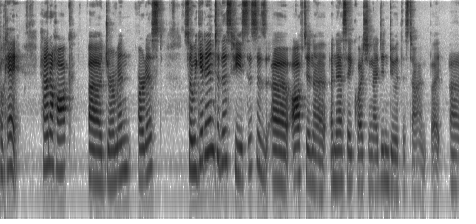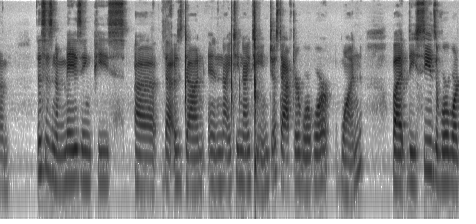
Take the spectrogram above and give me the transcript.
Okay, Hannah Höch, uh, German artist. So we get into this piece. This is uh, often a, an essay question. I didn't do it this time, but um, this is an amazing piece uh, that was done in 1919, just after World War One. But the seeds of World War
